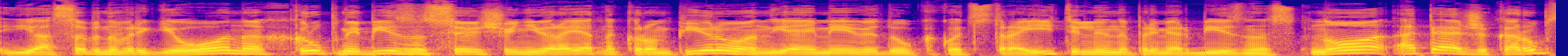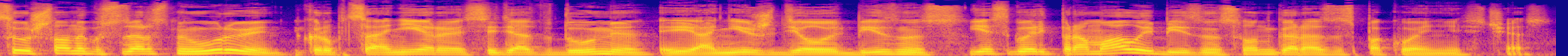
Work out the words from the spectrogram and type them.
и особенно в регионах. Крупный бизнес все еще невероятно коррумпирован, я имею в виду какой-то строительный, например, бизнес. Но, опять же, коррупция ушла на государственный уровень. Коррупционеры сидят в Думе, и они же делают бизнес. Если говорить про малый бизнес, он гораздо спокойнее сейчас.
